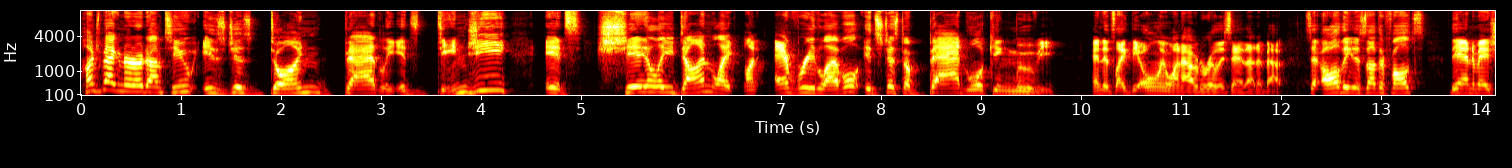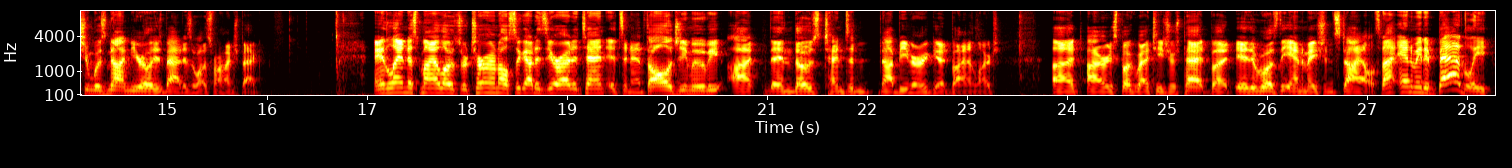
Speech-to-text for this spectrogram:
Hunchback of Notre Dame 2 is just done badly. It's dingy. It's shittily done, like on every level. It's just a bad looking movie. And it's like the only one I would really say that about. So all these other faults, the animation was not nearly as bad as it was for Hunchback. And Atlantis Milo's Return also got a 0 out of 10. It's an anthology movie, uh, and those tend to not be very good by and large. Uh, I already spoke about Teacher's Pet, but it was the animation style. It's not animated badly.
